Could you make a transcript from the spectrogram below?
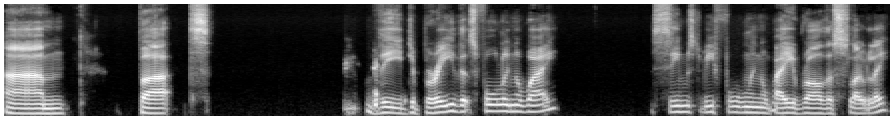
Um but the debris that's falling away seems to be falling away rather slowly.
